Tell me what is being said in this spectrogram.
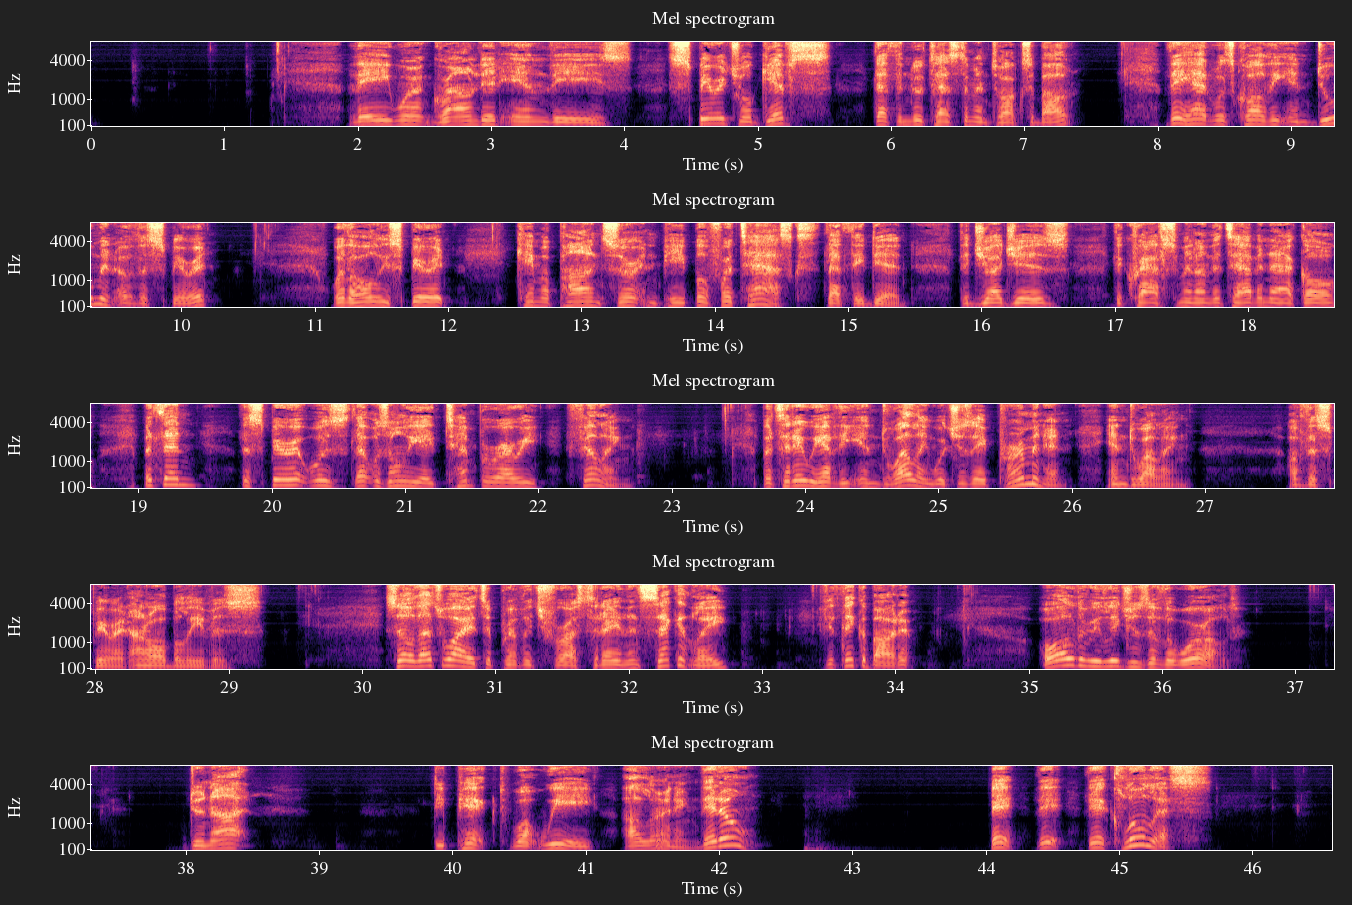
They weren't grounded in these spiritual gifts that the New Testament talks about. They had what's called the endowment of the Spirit, where the Holy Spirit came upon certain people for tasks that they did. The judges, the craftsmen on the tabernacle. But then the Spirit was, that was only a temporary filling. But today we have the indwelling, which is a permanent indwelling of the Spirit on all believers. So that's why it's a privilege for us today. And then secondly, if you think about it, all the religions of the world do not depict what we are learning. They don't. They, they, they're clueless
